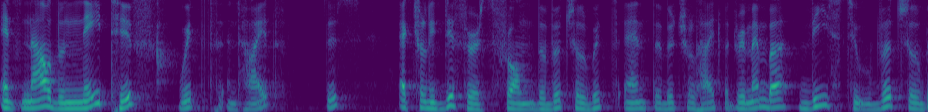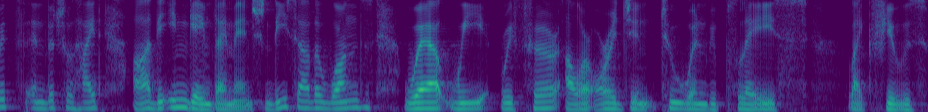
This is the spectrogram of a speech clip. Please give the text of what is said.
And now the native width and height, this actually differs from the virtual width and the virtual height. But remember, these two, virtual width and virtual height, are the in-game dimension. These are the ones where we refer our origin to when we place like views.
